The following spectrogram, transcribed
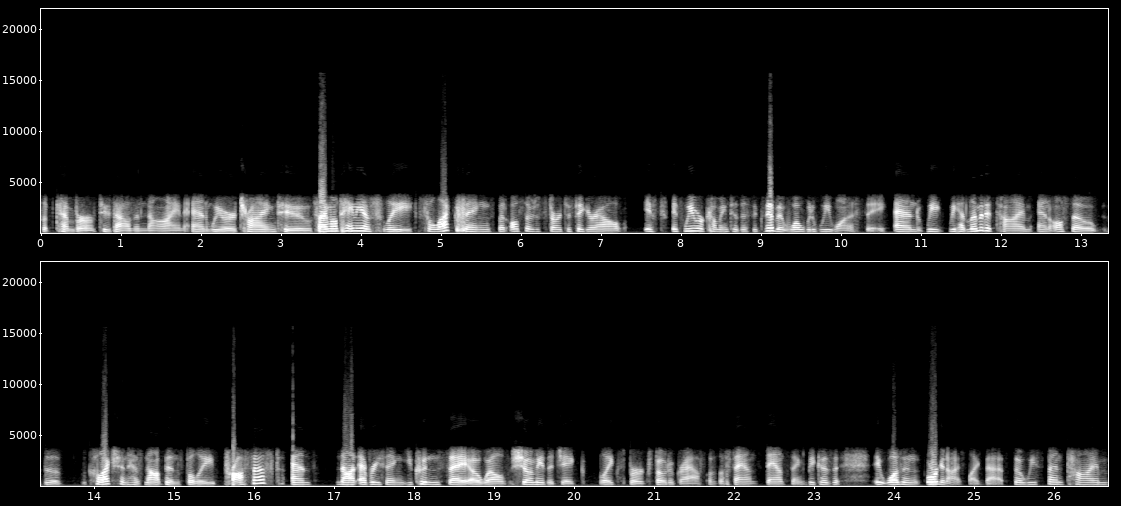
september 2009 and we were trying to simultaneously select things but also to start to figure out if if we were coming to this exhibit, what would we want to see? And we we had limited time, and also the collection has not been fully processed, and not everything you couldn't say, oh well, show me the Jay Blakesberg photograph of the fans dancing because it, it wasn't organized like that. So we spent time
